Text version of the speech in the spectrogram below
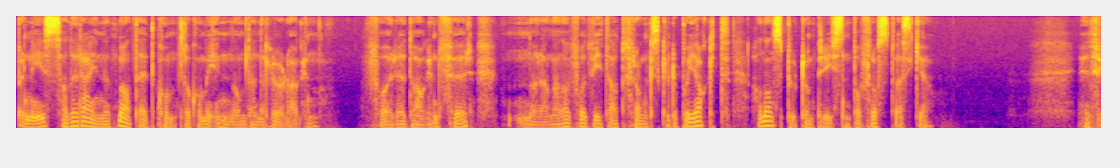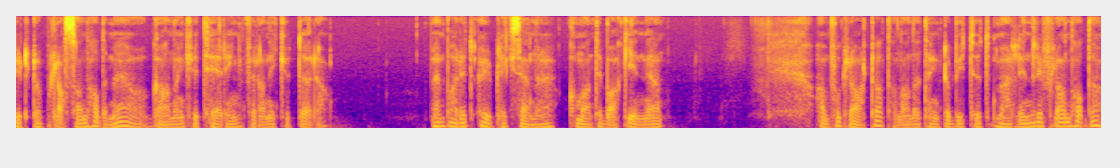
Bernice hadde regnet med at Ed kom til å komme innom denne lørdagen, for dagen før, når han hadde fått vite at Frank skulle på jakt, hadde han spurt om prisen på frostvæske. Hun fylte opp glasset han hadde med, og ga han en kvittering før han gikk ut døra. Men bare et øyeblikk senere kom han tilbake inn igjen. Han forklarte at han hadde tenkt å bytte ut Merlin-rifla han hadde,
